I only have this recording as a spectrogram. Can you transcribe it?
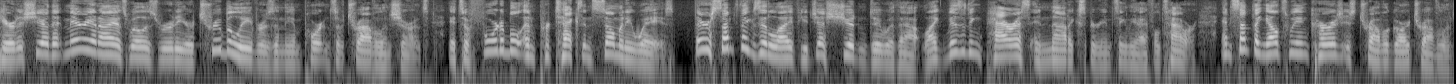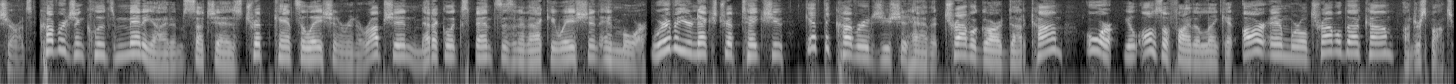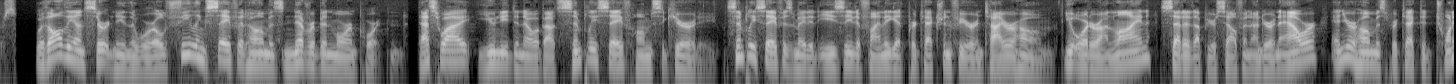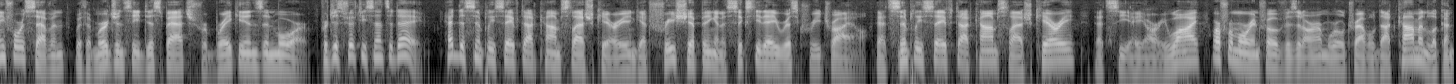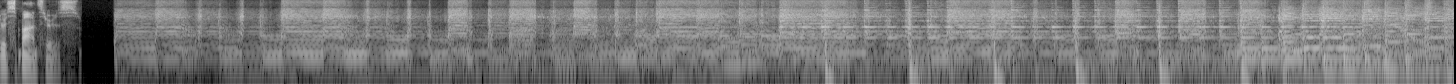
here to share that Mary and I, as well as Rudy, are true believers in the importance of travel insurance. It's affordable and protects in so many ways. There are some things in life you just shouldn't do without, like visiting Paris and not experiencing the Eiffel Tower. And something else we encourage is Travel Guard travel insurance. Coverage includes many items such as trip cancellation or interruption, medical expenses and evacuation, and more. Wherever your next trip takes you, get the coverage you should have at travelguard.com or you'll also find a link at rmworldtravel.com under sponsors. With all the uncertainty in the world, feeling safe at home has never been more important. That's why you need to know about SimpliSafe Home Security. SimpliSafe has made it easy to finally get protection for your entire home. You order online, set it up yourself in under an hour, and your home is protected 24 7 with emergency dispatch for break ins and more for just 50 cents a day. Head to simplisafe.com slash carey and get free shipping and a 60-day risk-free trial. That's simplisafe.com slash carey, that's C-A-R-E-Y, or for more info, visit rmworldtravel.com and look under sponsors.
